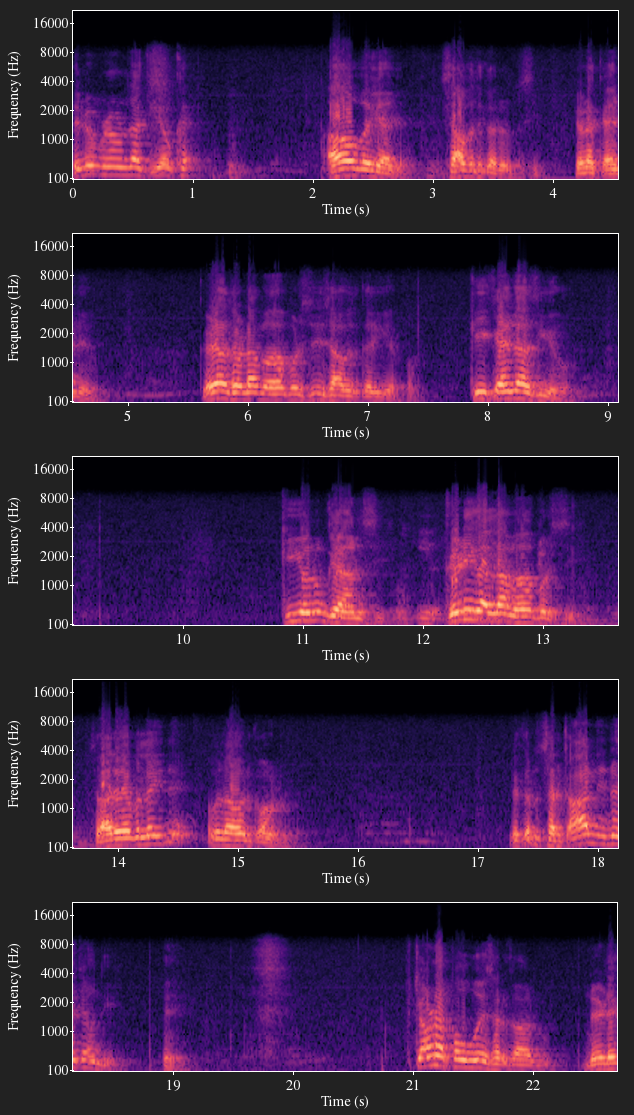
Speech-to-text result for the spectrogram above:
ਇਹਨੂੰ ਬਣਾਉਣ ਦਾ ਕੀ ਔਖਾ ਹੈ? ਆਓ ਬਈ ਆਜੋ ਸਾਬਤ ਕਰੋ ਤੁਸੀਂ ਜਿਹੜਾ ਕਹਿੰਦੇ ਹੋ। ਕਿਹੜਾ ਤੁਹਾਡਾ ਮਹਾਪੁਰਸ਼ ਸੀ ਸਾਬਤ ਕਰੀਏ ਆਪਾਂ? ਕੀ ਕਹਿੰਦਾ ਸੀ ਉਹ? ਕੀ ਉਹਨੂੰ ਗਿਆਨ ਸੀ? ਕਿਹੜੀ ਗੱਲ ਦਾ ਮਹਾਪੁਰਸ਼ ਸੀ? ਸਾਰੇ ਅਬਲਾ ਹੀ ਨੇ ਅਬਲਾ ਹੋਰ ਕੌਣ ਲੇਕਿਨ ਸਰਕਾਰ ਨਹੀਂ ਨਾ ਚਾਹੁੰਦੀ ਇਹ। ਪਊਗਾ ਸਰਕਾਰ ਨੂੰ ਨੇੜੇ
